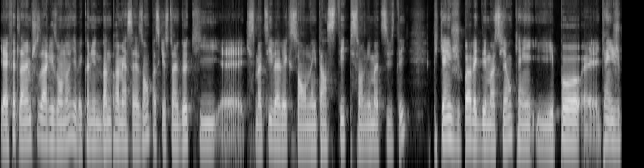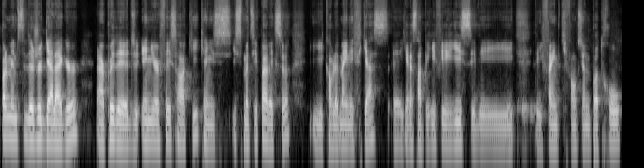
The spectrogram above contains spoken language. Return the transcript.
Il avait fait la même chose à Arizona. Il avait connu une bonne première saison parce que c'est un gars qui, qui se motive avec son intensité puis son émotivité. Puis quand il joue pas avec d'émotion, quand il est pas, quand il joue pas le même style de jeu que Gallagher, un peu de, du in-your-face hockey, quand il, se motive pas avec ça, il est complètement inefficace. il reste en périphérie, c'est des, des feintes qui fonctionnent pas trop,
